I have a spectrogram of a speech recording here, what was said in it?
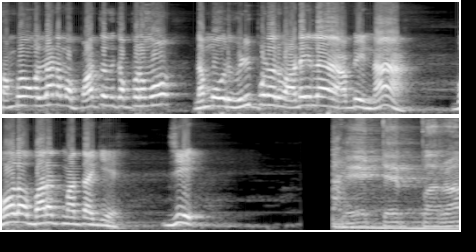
சம்பவங்கள்லாம் நம்ம பார்த்ததுக்கு அப்புறமும் நம்ம ஒரு விழிப்புணர்வு அடையல அப்படின்னா போலோ பாரத் மாதா கி ஜி டெப்பரா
